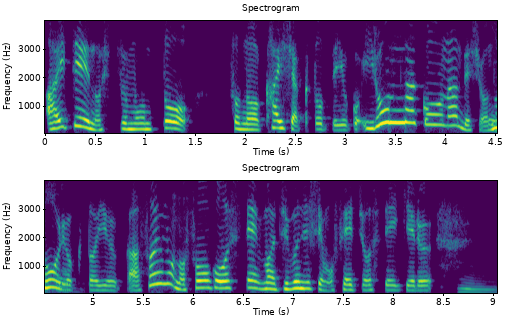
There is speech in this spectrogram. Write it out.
相手への質問と、その解釈とっていう、こういろんな、こう、なんでしょう、能力というか、そういうものを総合して、まあ自分自身も成長していける、うん。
